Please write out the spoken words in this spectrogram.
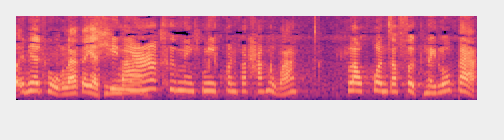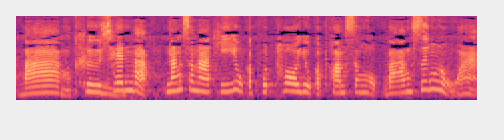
ไอเนี่ยถูกแล้วแต่อย่าทีทิ้งบ้าเนี้ยนคือมีมีคนก็ทักหนูว่า เราควรจะฝึกในรูปแบบบ้าง คืออเช่นแบบ นั่งสมาธิอยู่กับพุทโธอยู่กับความสงบบ้าง ซึ่งหนูอะ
